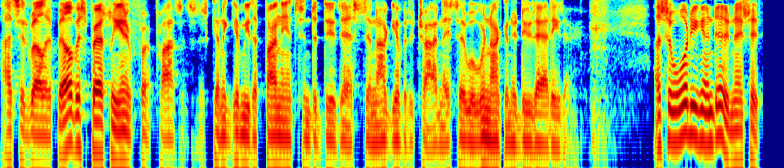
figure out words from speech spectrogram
I said, well, if Elvis Presley Enterprises is going to give me the financing to do this, then I'll give it a try. And they said, well, we're not going to do that either. I said, well, what are you going to do? And they said,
